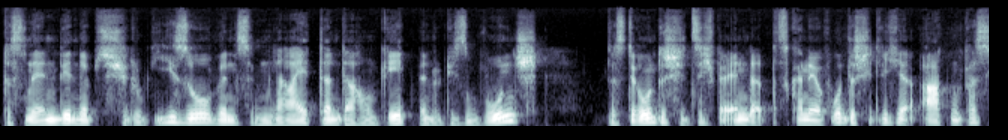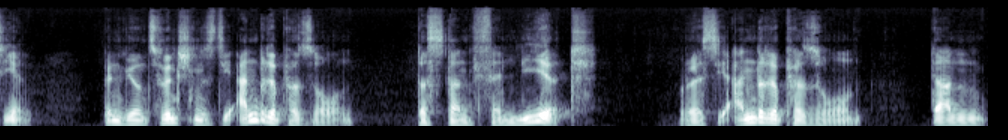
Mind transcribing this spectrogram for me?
Das nennen wir in der Psychologie so, wenn es im Neid dann darum geht, wenn du diesen Wunsch, dass der Unterschied sich verändert. Das kann ja auf unterschiedliche Arten passieren. Wenn wir uns wünschen, dass die andere Person das dann verliert oder dass die andere Person dann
